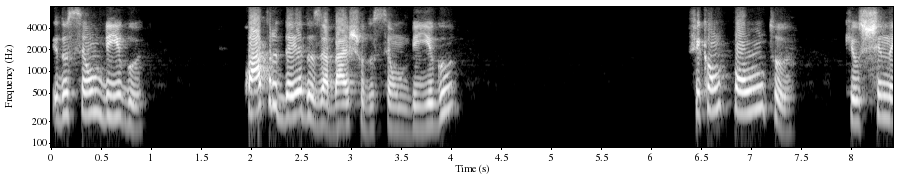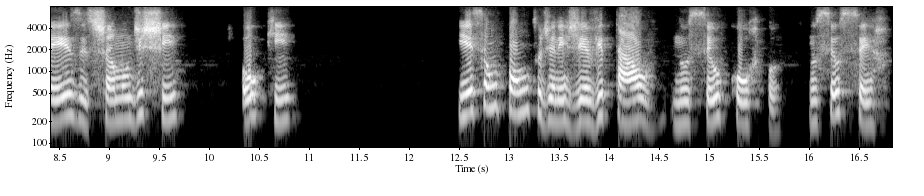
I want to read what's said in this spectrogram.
e do seu umbigo. Quatro dedos abaixo do seu umbigo fica um ponto que os chineses chamam de Qi ou Qi. E esse é um ponto de energia vital no seu corpo, no seu ser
